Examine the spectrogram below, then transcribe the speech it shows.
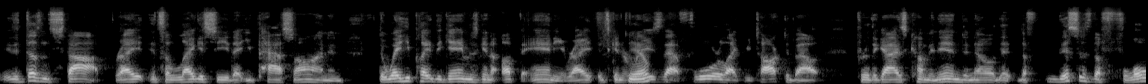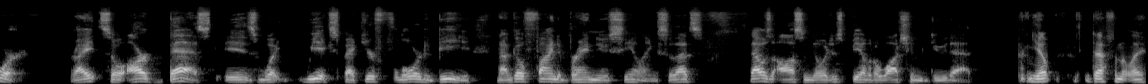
it doesn't stop, right? It's a legacy that you pass on, and the way he played the game is going to up the ante, right? It's going to yep. raise that floor, like we talked about, for the guys coming in to know that the this is the floor right? So our best is what we expect your floor to be. Now go find a brand new ceiling. So that's that was awesome to just be able to watch him do that. Yep, definitely.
